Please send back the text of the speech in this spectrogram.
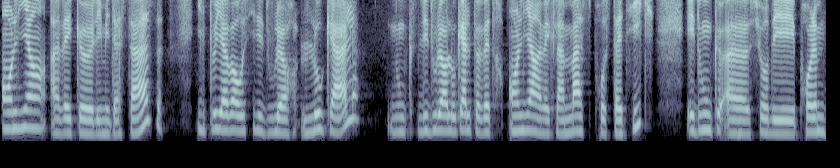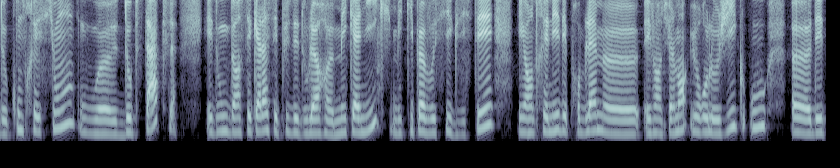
en lien avec euh, les métastases. Il peut y avoir aussi des douleurs locales, donc les douleurs locales peuvent être en lien avec la masse prostatique et donc euh, sur des problèmes de compression ou euh, d'obstacles. Et donc dans ces cas-là, c'est plus des douleurs euh, mécaniques, mais qui peuvent aussi exister et entraîner des problèmes éventuellement urologiques ou des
